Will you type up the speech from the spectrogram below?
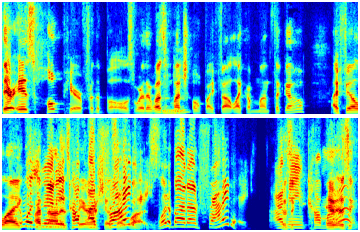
There is hope here for the Bulls where there wasn't much mm-hmm. hope, I felt like a month ago. I feel like I'm not as com- bearish as I was. What about on Friday? I It was a- mean, come it on. was a-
